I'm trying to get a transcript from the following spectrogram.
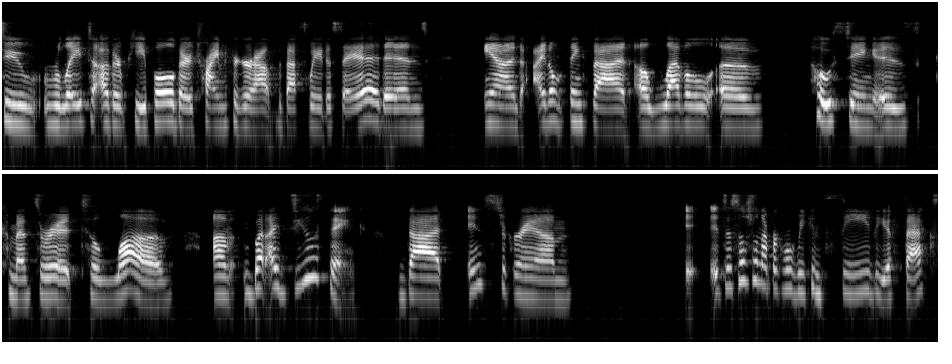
to relate to other people. They're trying to figure out the best way to say it, and and I don't think that a level of posting is commensurate to love. Um, but I do think that Instagram it, it's a social network where we can see the effects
